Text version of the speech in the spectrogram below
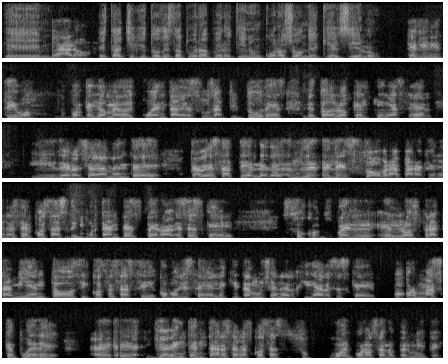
que Claro. está chiquito de estatura, pero tiene un corazón de aquí al cielo. Definitivo, porque yo me doy cuenta de sus aptitudes, de todo lo que él quiere hacer y desgraciadamente cabeza tiene, de- de- le sobra para querer hacer cosas importantes, pero a veces que su co- el- el- los tratamientos y cosas así, como dice él, le quita mucha energía, a veces que por más que puede, eh, quiere intentar hacer las cosas, su cuerpo no se lo permite.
